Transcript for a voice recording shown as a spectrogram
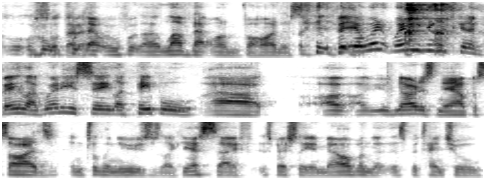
We'll, we'll sort put that that. out. We'll put. I love that one behind us. But yeah, where, where do you think it's going to be? Like, where do you see like people? Uh, I, I, you've noticed now, besides until the news was like yes, safe, especially in Melbourne, that there's potential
